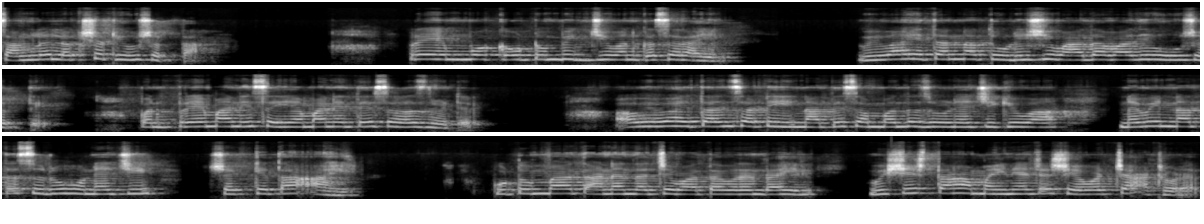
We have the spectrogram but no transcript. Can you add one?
चांगलं लक्ष ठेवू शकता. प्रेम व कौटुंबिक जीवन कसं राहील? विवाहितांना थोडीशी वादावादी होऊ शकते पण प्रेम आणि संयमाने ते सहज मिटेल. अविवाहितांसाठी नातेसंबंध जुळण्याची किंवा नवीन नातं सुरू होण्याची शक्यता आहे. कुटुंबात आनंदाचे वातावरण राहील विशेषतः महिन्याच्या शेवटच्या आठवड्यात.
